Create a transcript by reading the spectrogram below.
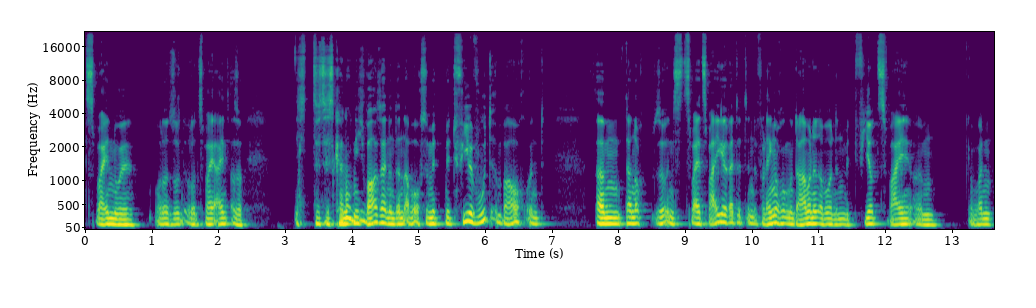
2-0 oder so oder 2-1. Also ich, das, das kann doch nicht wahr sein. Und dann aber auch so mit, mit viel Wut im Bauch und ähm, dann noch so ins 2-2 gerettet in der Verlängerung und da haben wir dann aber dann mit 4-2 ähm, gewonnen.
